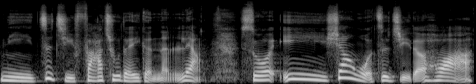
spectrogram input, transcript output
你自己发出的一个能量。所以像我自己的话，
